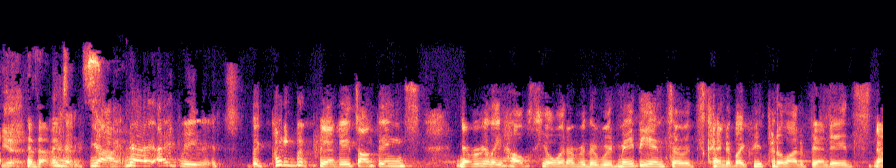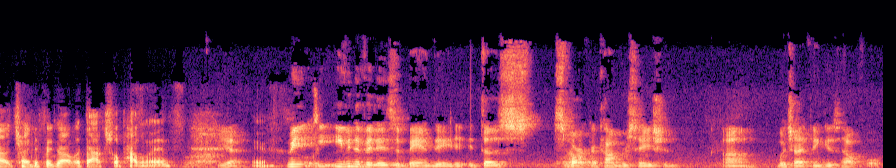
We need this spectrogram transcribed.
yeah. If that makes sense. Yeah, no, I agree. It's like putting band-aids on things never really helps heal whatever the wound may be. And so it's kind of like we've put a lot of band-aids now trying to figure out what the actual problem is. Yeah. yeah. I mean, even if it is a band-aid, it, it does spark a conversation, um, which I think is helpful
